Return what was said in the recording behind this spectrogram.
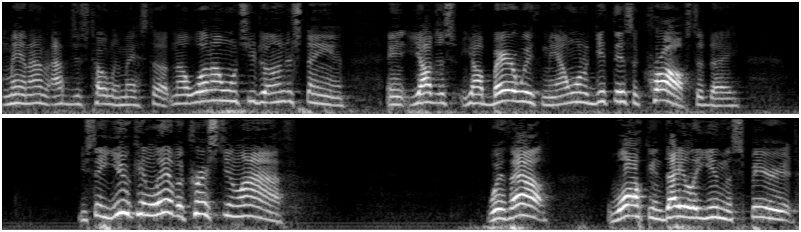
man, I've just totally messed up. Now, what I want you to understand, and y'all just, y'all bear with me, I want to get this across today you see, you can live a Christian life without walking daily in the Spirit,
